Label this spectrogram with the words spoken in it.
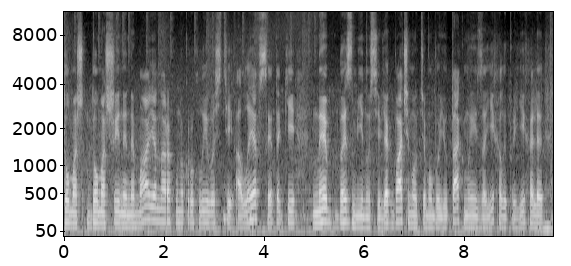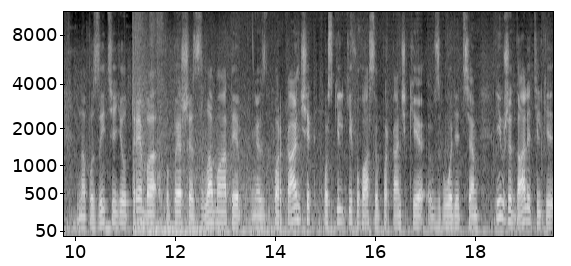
до, маш... до машини немає на рахунок рухливості, але все-таки не без мінусів. Як бачимо в цьому бою, так ми заїхали, приїхали на позицію. Треба, по-перше, зламати е, парканчик, оскільки фугаси в парканчики взводяться, і вже далі тільки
